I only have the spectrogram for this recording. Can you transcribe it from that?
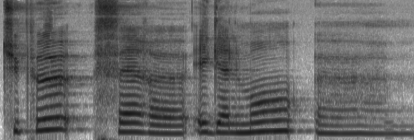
Tu peux faire euh, également euh,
